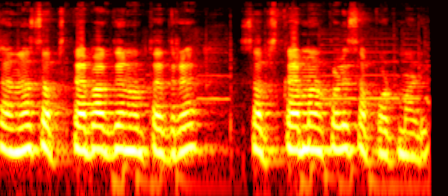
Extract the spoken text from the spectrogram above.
ಚಾನಲ್ ಸಬ್ಸ್ಕ್ರೈಬ್ ಆಗದೆ ನೋಡ್ತಾ ಇದ್ರೆ ಸಬ್ಸ್ಕ್ರೈಬ್ ಮಾಡ್ಕೊಳ್ಳಿ ಸಪೋರ್ಟ್ ಮಾಡಿ.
